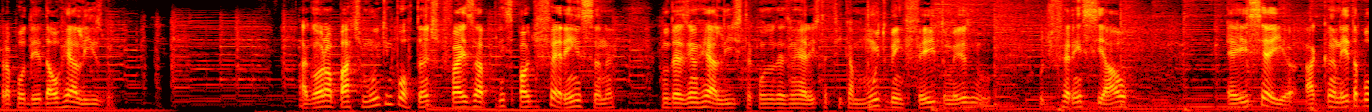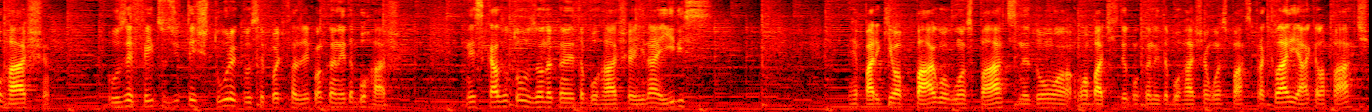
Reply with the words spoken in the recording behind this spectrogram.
para poder dar o realismo. Agora uma parte muito importante que faz a principal diferença, né? no desenho realista, quando o desenho realista fica muito bem feito mesmo, o diferencial é esse aí, ó, a caneta borracha. Os efeitos de textura que você pode fazer com a caneta borracha. Nesse caso eu estou usando a caneta borracha aí na íris. Repare que eu apago algumas partes, né, dou uma, uma batida com a caneta borracha em algumas partes para clarear aquela parte.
